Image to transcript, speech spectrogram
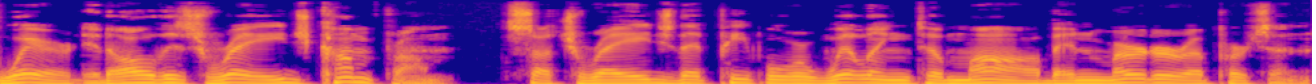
Where did all this rage come from? Such rage that people were willing to mob and murder a person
